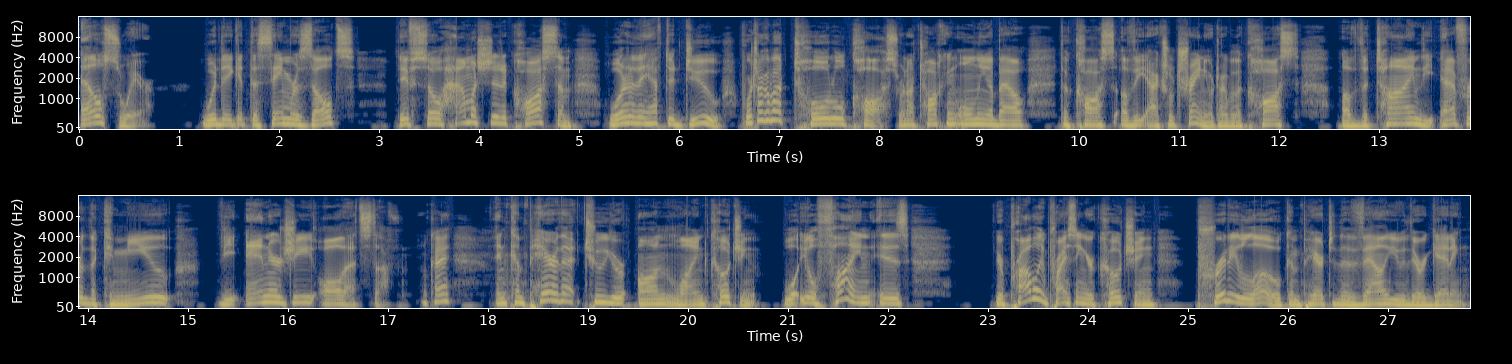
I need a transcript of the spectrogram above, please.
elsewhere, would they get the same results? If so, how much did it cost them? What do they have to do? We're talking about total cost. We're not talking only about the cost of the actual training. We're talking about the cost of the time, the effort, the commute, the energy, all that stuff. Okay and compare that to your online coaching. What you'll find is you're probably pricing your coaching pretty low compared to the value they're getting.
